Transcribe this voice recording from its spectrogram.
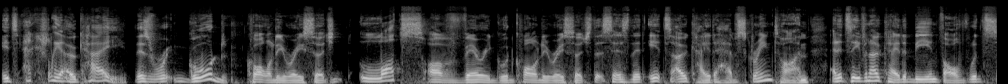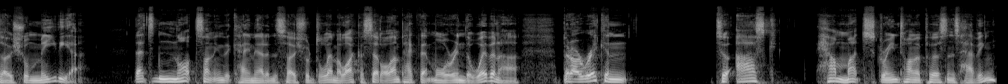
It's actually okay. There's re- good quality research, lots of very good quality research that says that it's okay to have screen time and it's even okay to be involved with social media. That's not something that came out in the social dilemma. Like I said, I'll unpack that more in the webinar. But I reckon to ask how much screen time a person's having,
